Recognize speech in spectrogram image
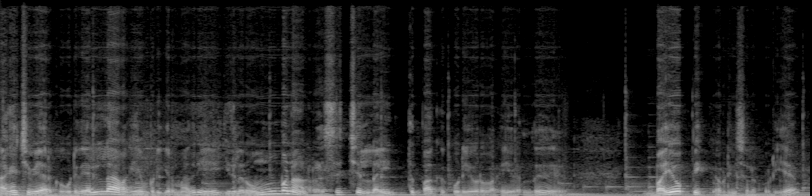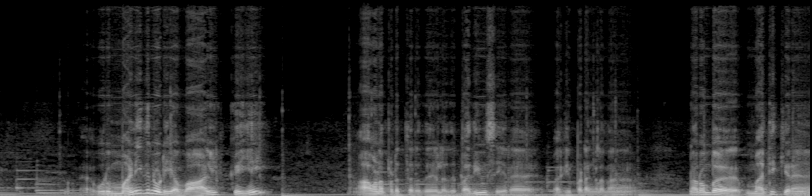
நகைச்சுவையாக இருக்கக்கூடியது எல்லா வகையும் பிடிக்கிற மாதிரி இதில் ரொம்ப நான் ரசித்து லைத்து பார்க்கக்கூடிய ஒரு வகை வந்து பயோபிக் அப்படின்னு சொல்லக்கூடிய ஒரு மனிதனுடைய வாழ்க்கையை ஆவணப்படுத்துறது அல்லது பதிவு செய்கிற வகைப்படங்களை தான் நான் ரொம்ப மதிக்கிறேன்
